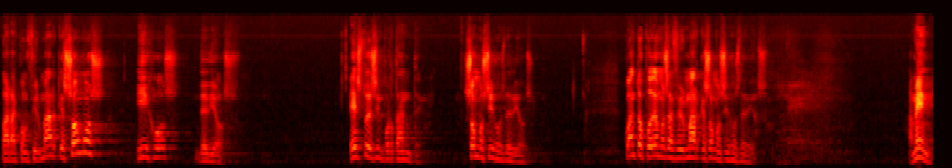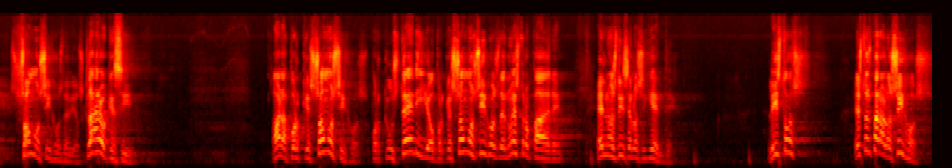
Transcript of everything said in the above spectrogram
para confirmar que somos hijos de Dios. Esto es importante. Somos hijos de Dios. ¿Cuántos podemos afirmar que somos hijos de Dios? Amén. Somos hijos de Dios. Claro que sí. Ahora, porque somos hijos, porque usted y yo, porque somos hijos de nuestro Padre, Él nos dice lo siguiente. ¿Listos? Esto es para los hijos.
